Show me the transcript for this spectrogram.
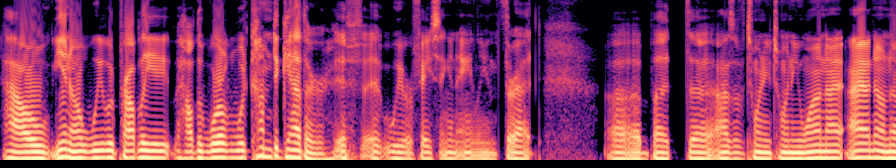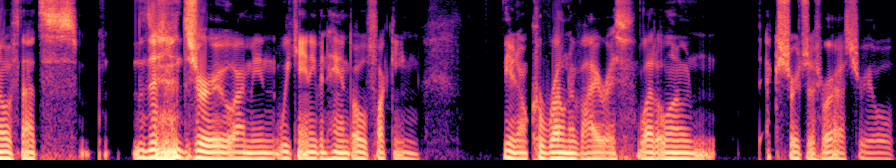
how you know we would probably how the world would come together if we were facing an alien threat uh, but uh, as of 2021, I, I don't know if that's true. I mean, we can't even handle fucking, you know, coronavirus, let alone extraterrestrial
